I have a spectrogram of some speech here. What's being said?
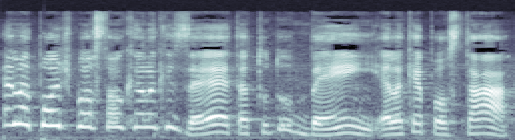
ela pode postar o que ela quiser, tá tudo bem. Ela quer postar,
